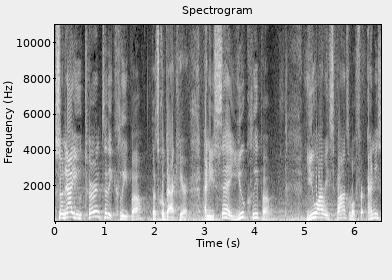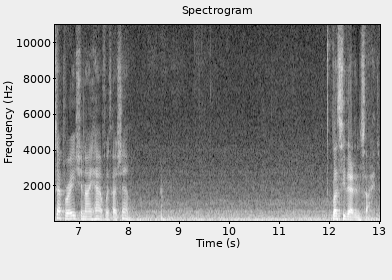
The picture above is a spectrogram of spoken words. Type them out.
So now you turn to the klipa, let's go back here, and you say, You klipa, you are responsible for any separation I have with Hashem. Let's see that inside.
